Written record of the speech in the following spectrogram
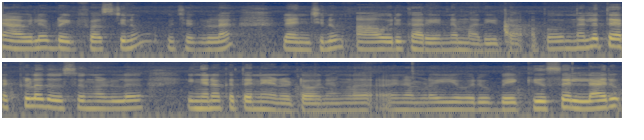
രാവിലെ ബ്രേക്ക്ഫാസ്റ്റിനും ഉച്ചക്കുള്ള ലഞ്ചിനും ആ ഒരു കറി തന്നെ മതി കേട്ടോ. അപ്പോൾ നല്ല തിരക്കുള്ള ദിവസങ്ങളിൽ ഇങ്ങനെയൊക്കെ തന്നെയാണ് കേട്ടോ. ഞങ്ങൾ നമ്മൾ ഈ ഒരു ബേക്കേഴ്സ് എല്ലാവരും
